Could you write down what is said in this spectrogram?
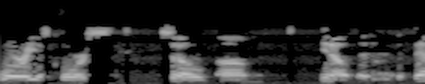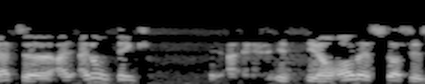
Rory, of course. So, um, you know, that uh, I, I don't think it, you know, all that stuff is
